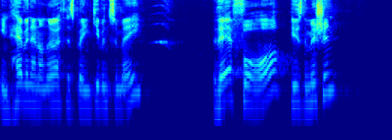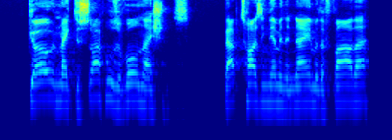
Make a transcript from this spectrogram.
in heaven and on earth has been given to me. Therefore, here's the mission go and make disciples of all nations, baptizing them in the name of the Father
